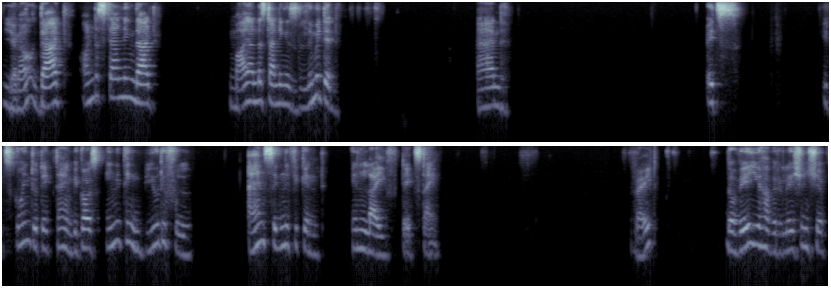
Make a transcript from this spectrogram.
You know, that understanding that my understanding is limited and it's it's going to take time because anything beautiful and significant in life takes time. Right? The way you have a relationship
